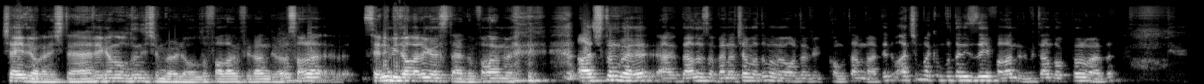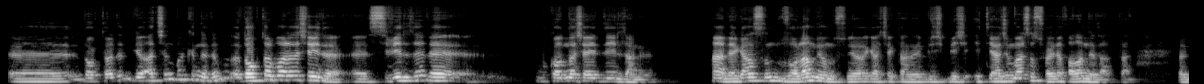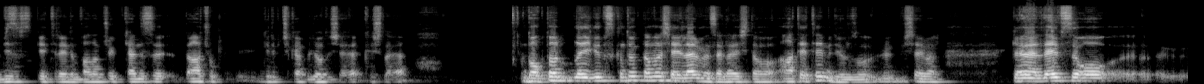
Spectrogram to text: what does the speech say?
şey diyorlar işte vegan olduğun için böyle oldu falan filan diyorlar. Sonra senin videoları gösterdim falan böyle. Açtım böyle. Daha doğrusu ben açamadım ama orada bir komutan var. Dedim açın bakın buradan izleyin falan dedim. Bir tane doktor vardı. Ee, doktor dedi ki açın bakın dedim. Doktor bu arada şeydi e, sivildi ve bu konuda şey değildi hani. Ha vegansın zorlanmıyor musun ya gerçekten hani bir, bir ihtiyacın varsa söyle falan dedi hatta. Yani biz getirelim falan çünkü kendisi daha çok girip çıkabiliyordu şeye kışlaya. Doktorla ilgili bir sıkıntı yoktu ama şeyler mesela işte o ATT mi diyoruz o bir şey var. Genelde hepsi o e,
